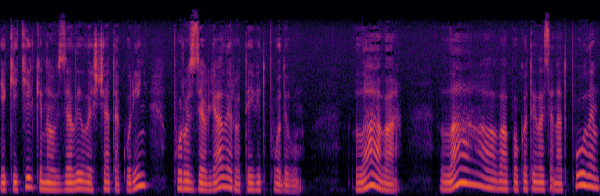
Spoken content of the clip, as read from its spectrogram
які тільки но взяли лещата курінь, пороззявляли роти від подиву. Лава, лава покотилася над полем,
